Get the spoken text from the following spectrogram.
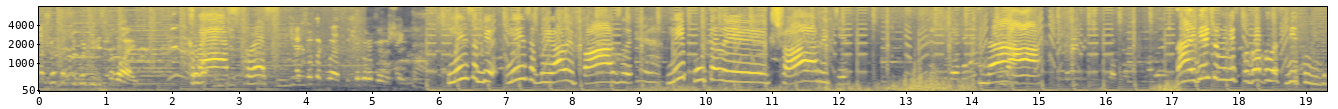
а що це сьогодні відбувається? Квест, квест. А що за квести? Що ви робили сьогодні? Ми собі ми забирали пазли, ми путали шарики. Сподобалось? Да. Найбільше мені сподобалось відповідь.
